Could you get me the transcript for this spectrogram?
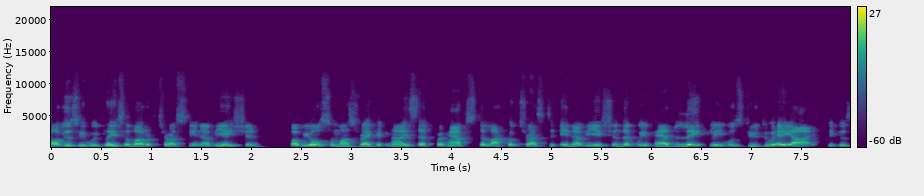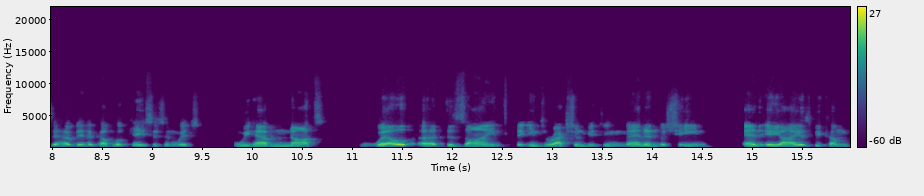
obviously we place a lot of trust in aviation, but we also must recognize that perhaps the lack of trust in aviation that we've had lately was due to AI, because there have been a couple of cases in which we have not well uh, designed the interaction between man and machine, and AI has become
